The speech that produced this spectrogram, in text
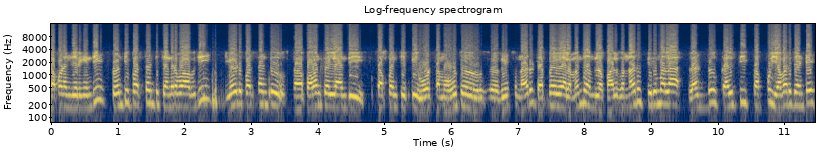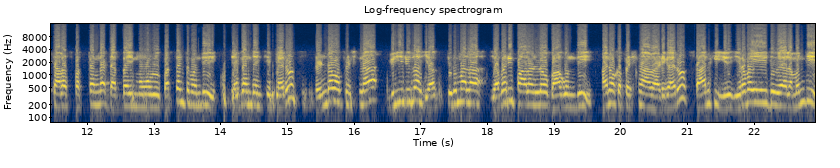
చెప్పడం జరిగింది. ట్వంటీ పర్సెంట్ చంద్రబాబుది ఏడు పర్సెంట్ పవన్ కళ్యాణ్ ది తప్పని చెప్పి ఓటు తమ ఓటు వేస్తున్నారు. డెబ్బై వేల మంది అందులో పాల్గొన్నారు. తిరుమల లడ్డు కల్తీ తప్పు ఎవరిదంటే చాలా స్పష్టంగా డెబ్బై మూడు పర్సెంట్ మంది జగన్ అని చెప్పారు. రెండవ ప్రశ్న వీరిలో తిరుమల ఎవరి పాలనలో బాగుంది అని ఒక ప్రశ్న ఆమె అడిగారు. దానికి ఇరవై ఐదు వేల మంది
